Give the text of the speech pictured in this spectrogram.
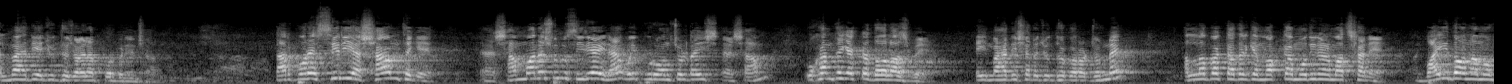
আল মাহাদি এই যুদ্ধে জয়লাভ করবেন ইনশাআল্লাহ। তারপরে সিরিয়া, শাম থেকে শাম মানে শুধু সিরিয়াই না, ওই পুরো অঞ্চলটাই শাম। ওখান থেকে একটা দল আসবে এই মাহাদির সাথে যুদ্ধ করার জন্য। আল্লাহ পাক তাদেরকে মক্কা, মদিনার মাঝখানে বাইদ নামক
